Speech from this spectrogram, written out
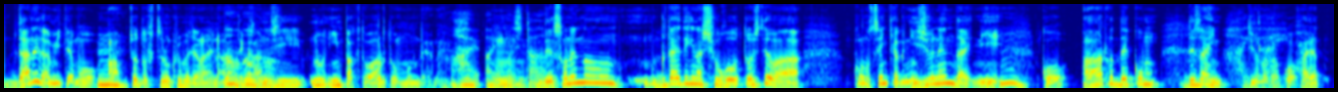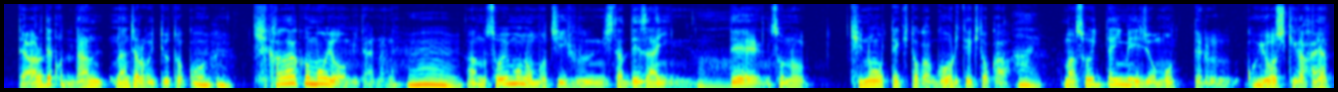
誰が見ても、うん。あちょっと普通の車じゃないなって感じのインパクトはあると思うんだよね。はいありました、うん。でそれの具体的な手法としてはこの1920年代にうん。こうアールデコデザインっていうのがこう流行って、アールデコってなんなんちゃらほいっていうとこう、うんうん。幾何学模様みたいなね。うん。あのそういうものをモチーフにしたデザインでその機能的とか合理的とか、はい。まあ、そういったイメージを持ってるこう様式が流行っ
